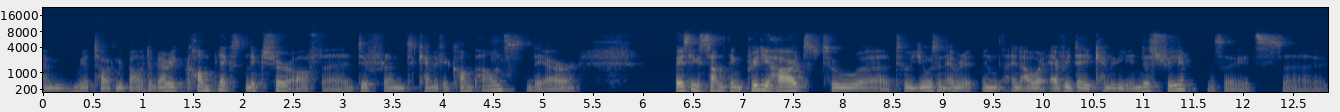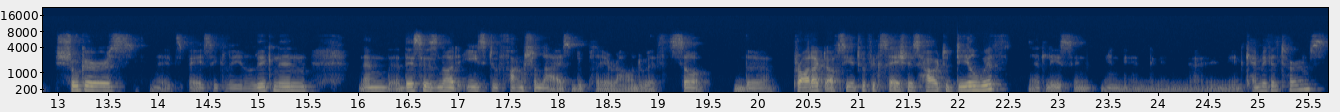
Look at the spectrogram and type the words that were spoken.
We're talking about a very complex mixture of uh, different chemical compounds. They are basically something pretty hard to uh, to use in every in, in our everyday chemical industry. So it's uh, sugars, it's basically lignin, and this is not easy to functionalize and to play around with. So the product of CO2 fixation is hard to deal with. at least in, in, in, in, in chemical terms.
